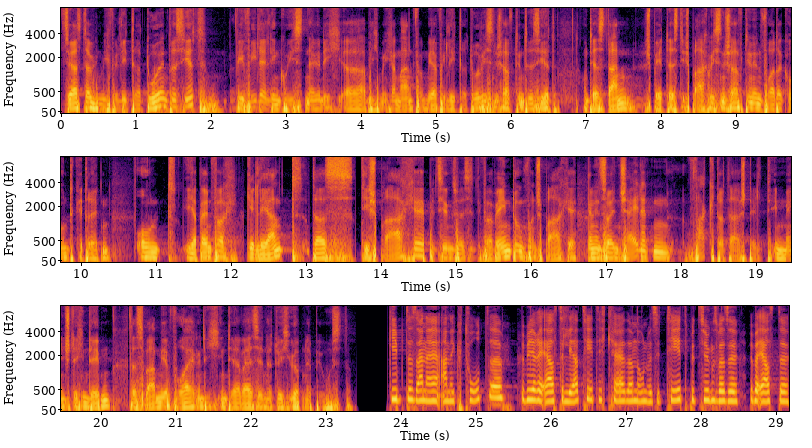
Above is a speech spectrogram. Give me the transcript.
zuerst habe ich mich für Literatur interessiert. Wie viele Linguisten eigentlich äh, habe ich mich am Anfang mehr für Literaturwissenschaft interessiert und erst dann, später ist die Sprachwissenschaft in den Vordergrund getreten. Und ich habe einfach gelernt, dass die Sprache bzw. die Verwendung von Sprache einen so entscheidenden Faktor darstellt im menschlichen Leben. Das war mir vorher eigentlich in der Weise natürlich überhaupt nicht bewusst. Gibt es eine Anekdote über Ihre erste Lehrtätigkeit an der Universität bzw. über erste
